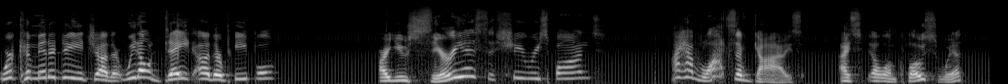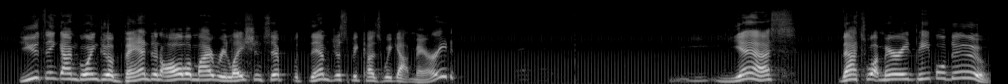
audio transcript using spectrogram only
We're committed to each other. We don't date other people. Are you serious? She responds. I have lots of guys I still am close with. Do you think I'm going to abandon all of my relationship with them just because we got married? Yes, that's what married people do.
